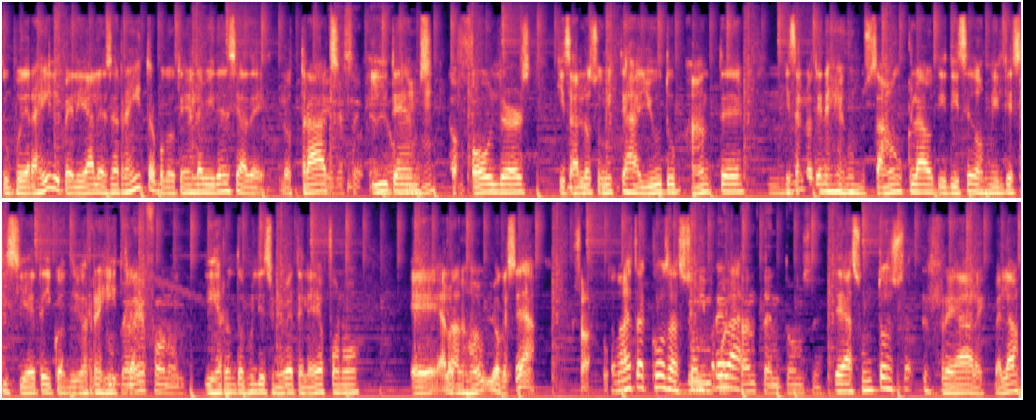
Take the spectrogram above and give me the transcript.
Tú pudieras ir y pelear ese registro porque tú tienes la evidencia de los tracks, Sí, los ítems, los folders, quizás lo subiste a YouTube antes, quizás lo tienes en un SoundCloud y dice 2017 y cuando ellos registran dijeron 2019 teléfono, eh, a lo mejor lo que sea. Exacto. Todas estas cosas bien son pruebas importante entonces de asuntos reales, ¿verdad?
